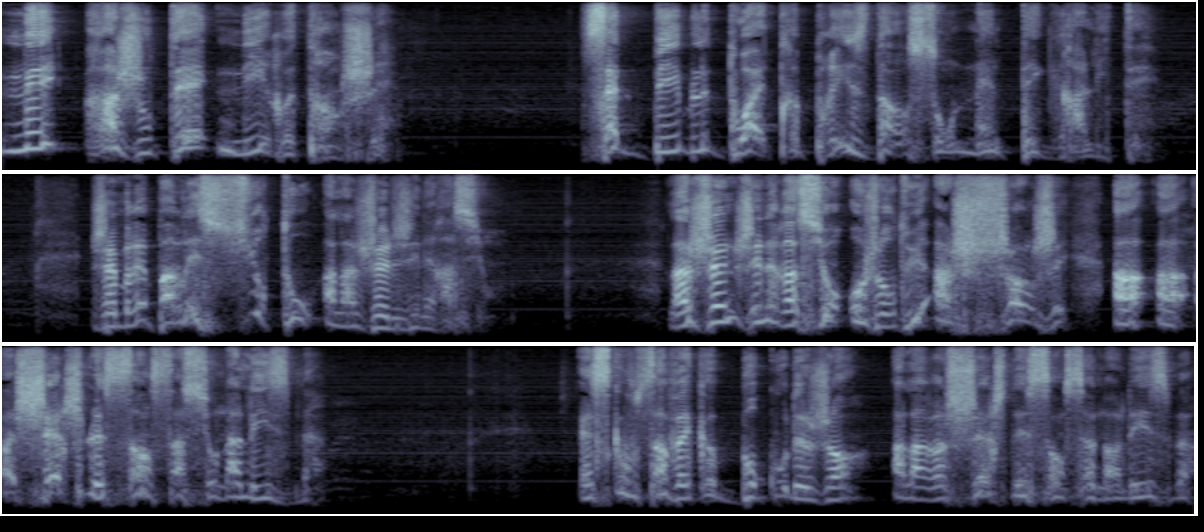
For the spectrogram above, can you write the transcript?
Ni rajouté, ni retranché. Cette Bible doit être prise dans son intégralité. J'aimerais parler surtout à la jeune génération. La jeune génération aujourd'hui a changé, cherche le sensationnalisme. Est-ce que vous savez que beaucoup de gens à la recherche des sensationnalismes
